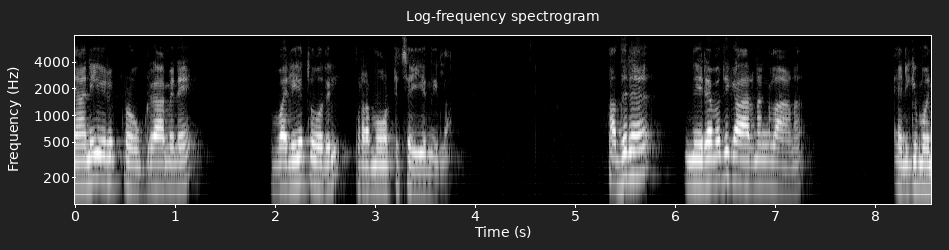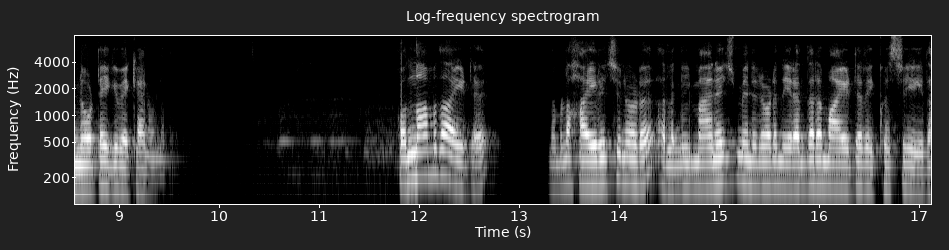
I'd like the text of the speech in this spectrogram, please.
ഞാൻ ഈ ഒരു പ്രോഗ്രാമിനെ വലിയ തോതിൽ പ്രമോട്ട് ചെയ്യുന്നില്ല. അതിന് നിരവധി കാരണങ്ങളാണ് എനിക്ക് മുന്നോട്ടേക്ക് വെക്കാനുള്ളത്. ഒന്നാമതായിട്ട് നമ്മൾ ഹൈറിച്ചിനോട് അല്ലെങ്കിൽ മാനേജ്മെന്റിനോട് നിരന്തരമായിട്ട് റിക്വസ്റ്റ് ചെയ്ത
